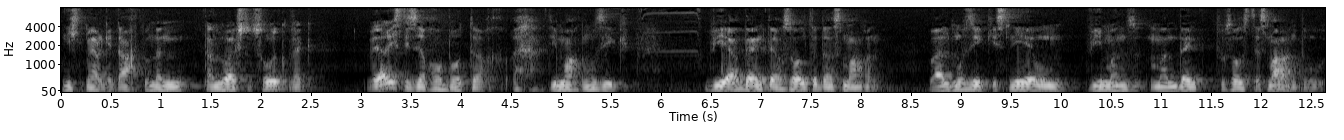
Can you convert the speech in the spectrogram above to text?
nicht mehr gedacht. Und dann, dann läufst du zurück und sagst, wer ist dieser Roboter, die macht Musik? Wie er denkt, er sollte das machen. Weil Musik ist nie um, wie man, man denkt, du sollst es machen. Du,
